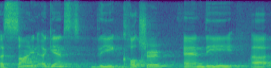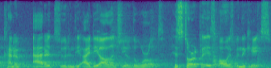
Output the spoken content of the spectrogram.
a sign against the culture and the uh, kind of attitude and the ideology of the world. Historically, it's always been the case.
